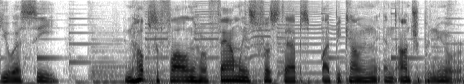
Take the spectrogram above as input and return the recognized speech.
USC in hopes of following her family's footsteps by becoming an entrepreneur.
